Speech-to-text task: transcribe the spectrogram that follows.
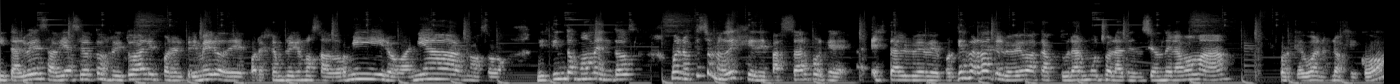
y tal vez había ciertos rituales con el primero de, por ejemplo, irnos a dormir o bañarnos o distintos momentos, bueno, que eso no deje de pasar porque está el bebé, porque es verdad que el bebé va a capturar mucho la atención de la mamá, porque bueno, es lógico,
